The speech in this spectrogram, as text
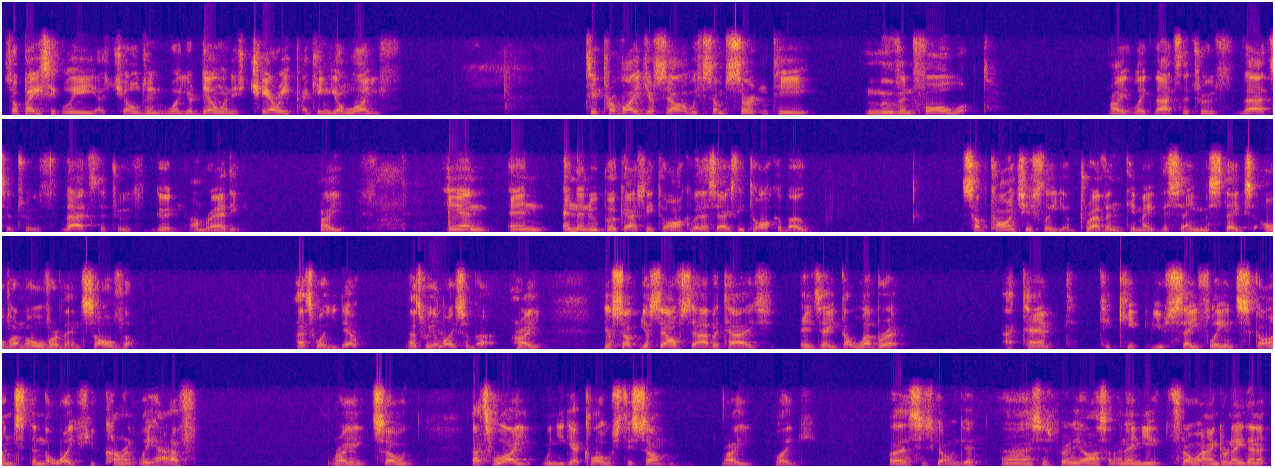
So basically, as children, what you're doing is cherry picking your life to provide yourself with some certainty moving forward. Right? Like, that's the truth. That's the truth. That's the truth. Good. I'm ready. Right? And and in the new book, I actually talk about this. I actually talk about subconsciously you're driven to make the same mistakes over and over, then solve them. That's what you do. That's what your life's about, right? Your your self sabotage is a deliberate attempt to keep you safely ensconced in the life you currently have. Right? So that's why when you get close to something, right, like well, this is going good. Uh, this is pretty awesome. And then you throw a hand grenade in it.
